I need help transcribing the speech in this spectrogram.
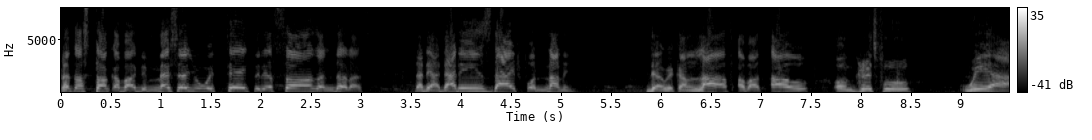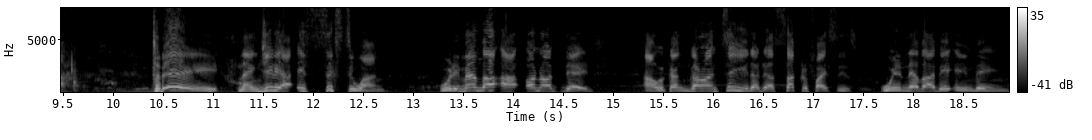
Let us talk about the message we will take to their sons and daughters that their daddies died for nothing. Then we can laugh about how ungrateful we are. Today, Nigeria is 61. We remember our honored dead and we can guarantee that their sacrifices will never be in vain.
